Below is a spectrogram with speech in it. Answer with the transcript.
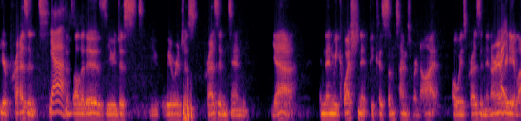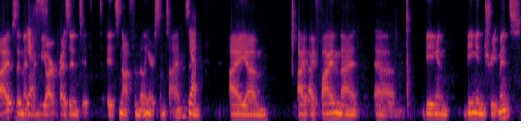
you're present. yeah. That's all it is. You just you, we were just present and yeah. And then we question it because sometimes we're not always present in our Right. everyday lives. And then Yes. when we are present, it it's not familiar sometimes. Yeah. And I um I, I find that um being in being in treatment,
